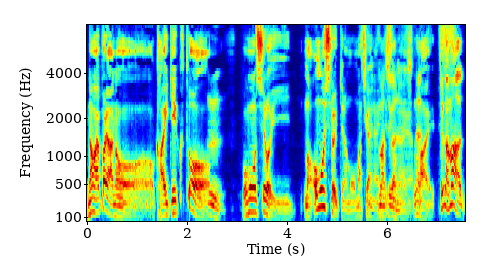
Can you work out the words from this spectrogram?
なんかやっぱりあのー書いていくと、うん。うん。面白い、まあ面白いっていうのはもう間違いないですよね。違いないですね。はい。てかまあ、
